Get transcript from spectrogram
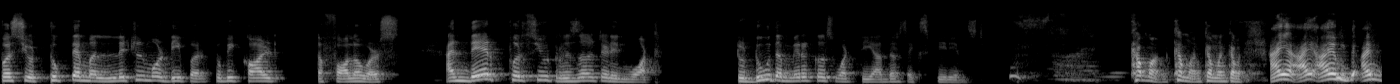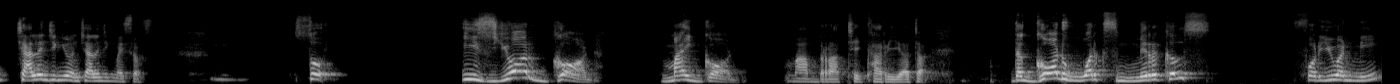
pursuit took them a little more deeper to be called the followers. And their pursuit resulted in what? To do the miracles what the others experienced. Come on, come on, come on, come on. I, I, I am I'm challenging you and challenging myself. So is your God, my God, the God who works miracles for you and me?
